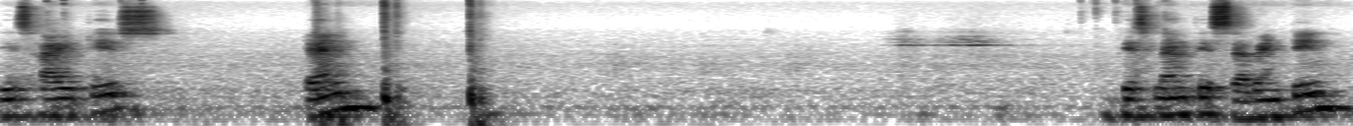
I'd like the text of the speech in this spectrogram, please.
this height is 10 this length is 17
